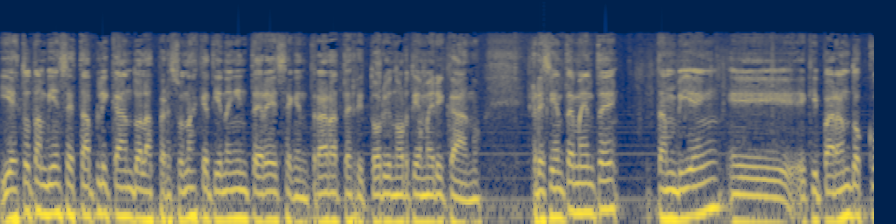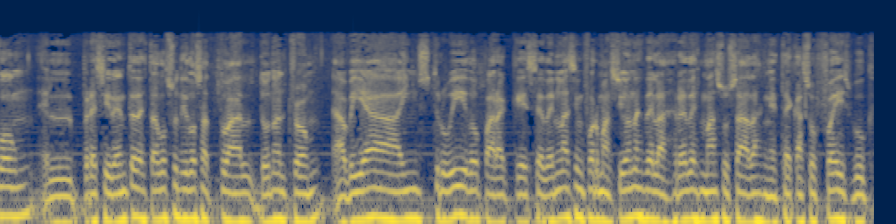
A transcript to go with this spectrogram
y esto también se está aplicando a las personas que tienen interés en entrar a territorio norteamericano. Recientemente también eh, equiparando con el presidente de Estados Unidos actual, Donald Trump, había instruido para que se den las informaciones de las redes más usadas, en este caso Facebook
